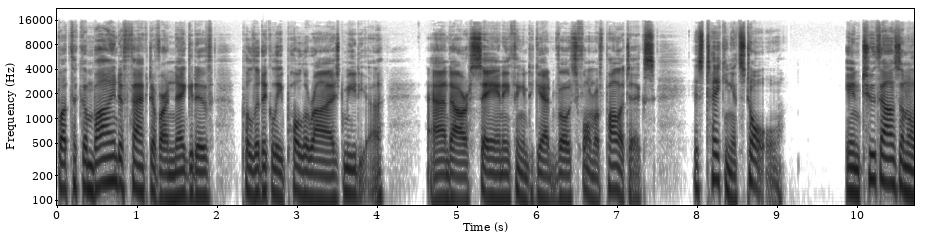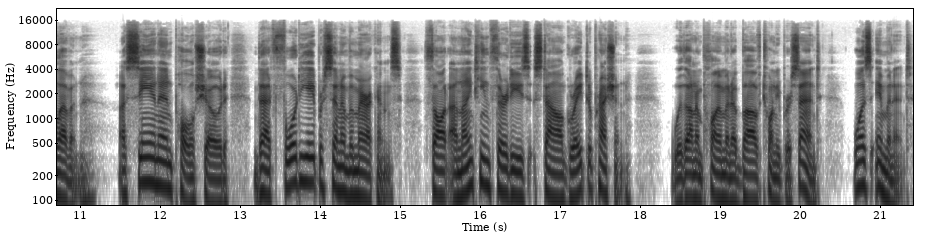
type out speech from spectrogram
But the combined effect of our negative, politically polarized media and our say anything to get votes form of politics is taking its toll. In 2011, a CNN poll showed that 48% of Americans thought a 1930s style Great Depression, with unemployment above 20%, was imminent.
